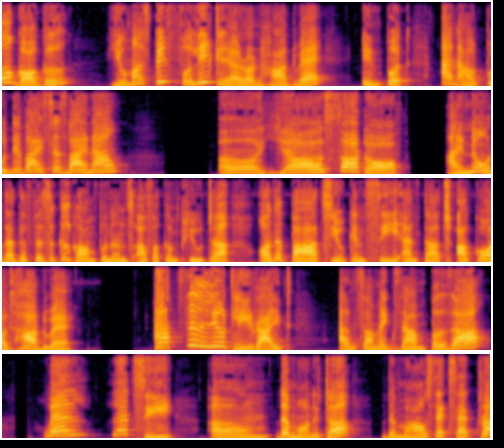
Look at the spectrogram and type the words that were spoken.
So, Goggle, you must be fully clear on hardware, input and output devices by now. Uh, yeah, sort of. I know that the physical components of a computer or the parts you can see and touch are called hardware. Absolutely right. And some examples are? Well, let's see. Um, the monitor, the mouse, etc.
